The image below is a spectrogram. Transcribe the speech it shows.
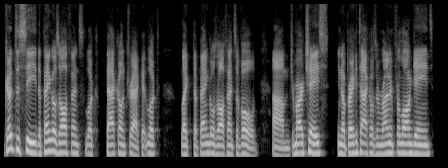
good to see the Bengals offense look back on track. It looked like the Bengals offense of old. Um, Ja'Marr Chase, you know, breaking tackles and running for long gains.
